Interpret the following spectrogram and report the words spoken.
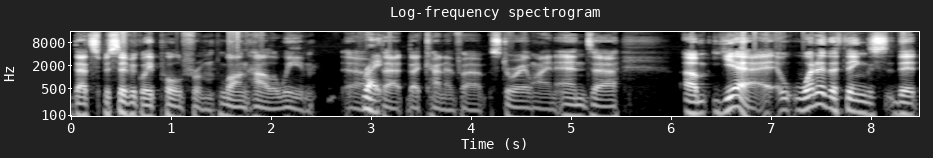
that's specifically pulled from Long Halloween, uh, Right. That that kind of uh, storyline, and uh, um, yeah, one of the things that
